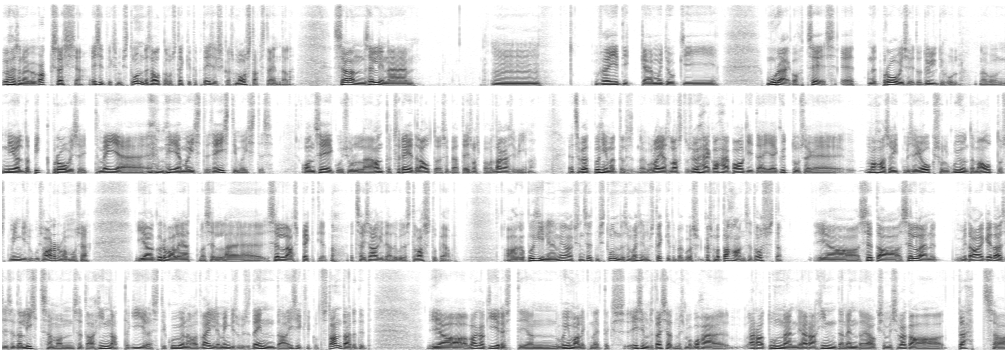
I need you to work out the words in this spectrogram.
ühesõnaga kaks asja, esiteks, mis tunde see auto minus tekitab ja teiseks, kas ma ostaks ta endale. seal on selline mm, veidike muidugi murekoht sees, et need proovisõidud üldjuhul, nagu nii-öelda pikk proovisõit meie, meie mõistes, Eesti mõistes, on see, kui sulle antakse reedel auto ja sa pead ta esmaspäeval tagasi viima. et sa pead põhimõtteliselt nagu laias laastus ühe-kahe paagitäie kütuse mahasõitmise jooksul kujundama autost mingisuguse arvamuse ja kõrvale jätma selle, selle aspekti, et noh, et sa ei saagi teada, kuidas ta vastu peab. Aga põhiline minu jaoks on see, et mis tunde see masin minus tekitab ja kas, kas ma tahan seda osta. ja seda, selle nüüd, mida aeg edasi, seda lihtsam on seda hinnata kiiresti, kujunevad välja mingisugused enda isiklikud standardid, ja väga kiiresti on võimalik näiteks esimesed asjad, mis ma kohe ära tunnen ja ära hindan enda jaoks ja mis väga tähtsa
